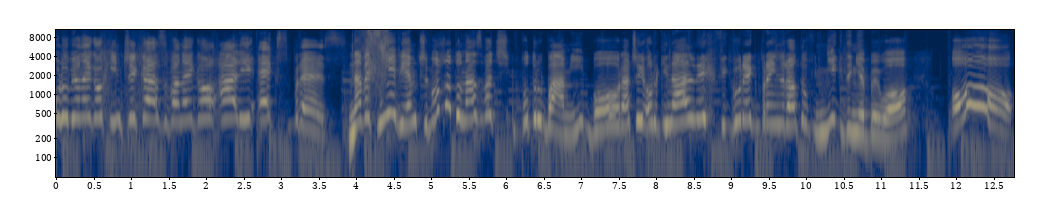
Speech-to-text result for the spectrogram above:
ulubionego Chińczyka zwanego AliExpress. Nawet nie wiem, czy można to nazwać podróbami, bo raczej oryginalnych figurek brainrotów nigdy nie było. O!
